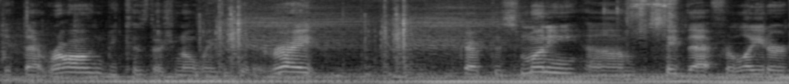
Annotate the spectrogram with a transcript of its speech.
get that wrong because there's no way to get it right. Grab this money. Um, save that for later.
